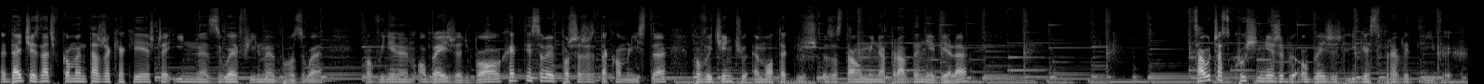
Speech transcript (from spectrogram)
Dajcie znać w komentarzach, jakie jeszcze inne złe filmy, bo złe powinienem obejrzeć, bo chętnie sobie poszerzę taką listę. Po wycięciu emotek już zostało mi naprawdę niewiele. Cały czas kusi mnie, żeby obejrzeć Ligę Sprawiedliwych,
